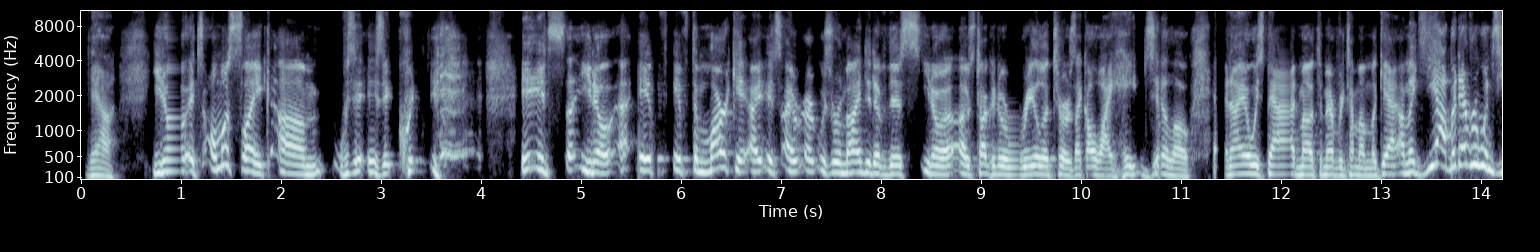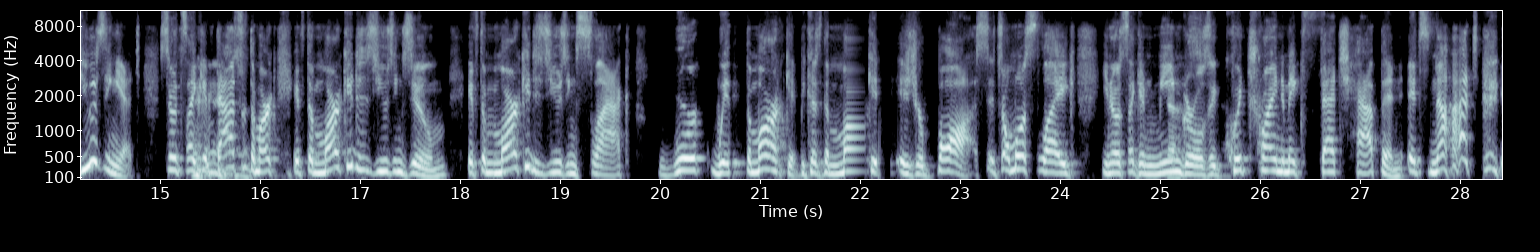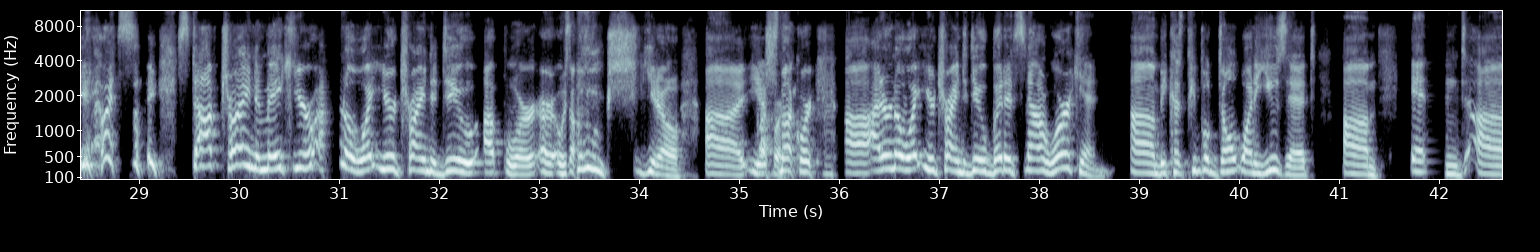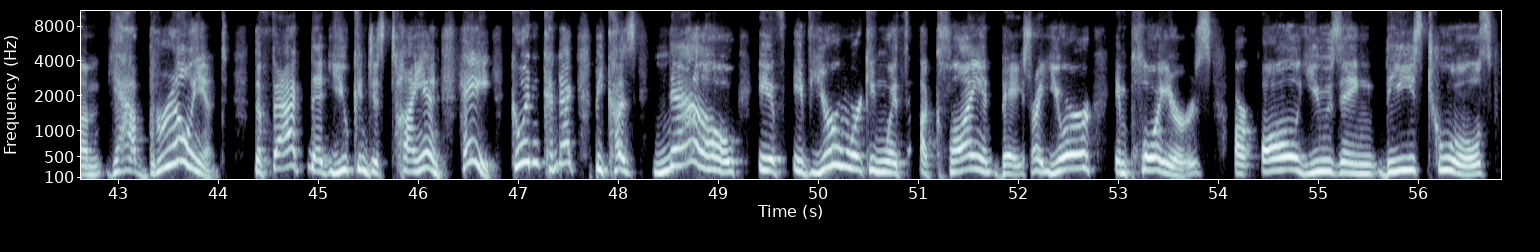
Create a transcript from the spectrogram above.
Yeah. You know, it's almost like um was it is it quit it's you know uh, if if the market it's I was reminded of this you know I was talking to a realtor it's like oh I hate Zillow. And I always badmouth them every time I'm like yeah I'm like yeah but everyone's using it. So it's like if that's what the market if the market is using Zoom if the market is using Slack work with the market because the market is your boss. It's almost like, you know, it's like in Mean yes. Girls, like quit trying to make fetch happen. It's not, you know, it's like stop trying to make your, I don't know what you're trying to do Upwork or, or was you know, uh, you know, schmuck work. Uh, I don't know what you're trying to do, but it's not working um, because people don't want to use it. Um, and um, yeah, brilliant. The fact that you can just tie in, hey, go ahead and connect because now if if you're working with a client base, right, your employers are all using these tools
